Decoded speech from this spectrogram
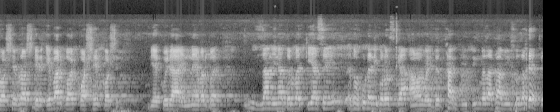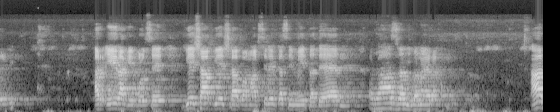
রসের রসের, এবার কয় কষের কষের বিয়ে কইরা আইন এবার কয় জানি না তোর বাড়ি কি আছে, এত ফুটানি করস কা, আমার বাড়িতে থাকবি, তিন বেলা খাবি, সোজা আর এর আগে বলছে, বিয়ে সাপ বিয়ে সাপ, আমার ছেলের কাছে মেয়েটা দেন রাজরানী বানায় রাখুন। আর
